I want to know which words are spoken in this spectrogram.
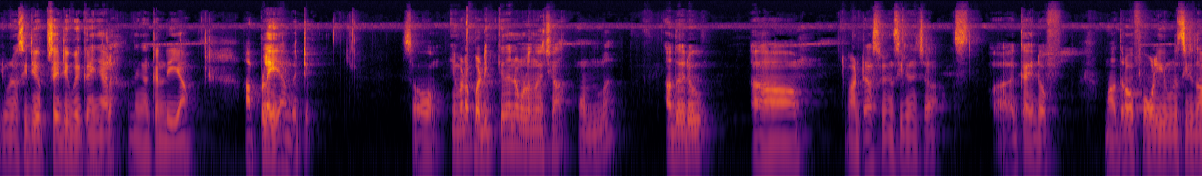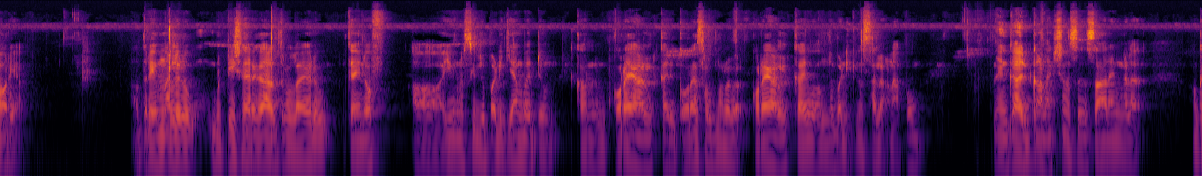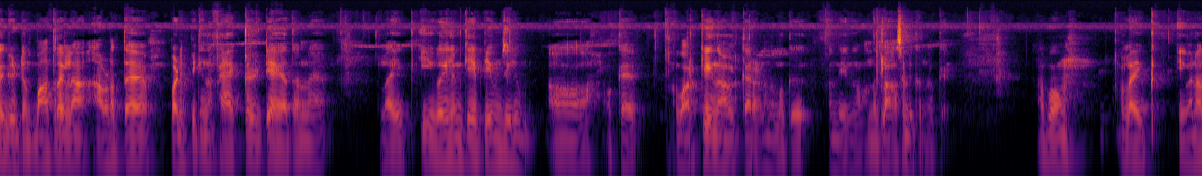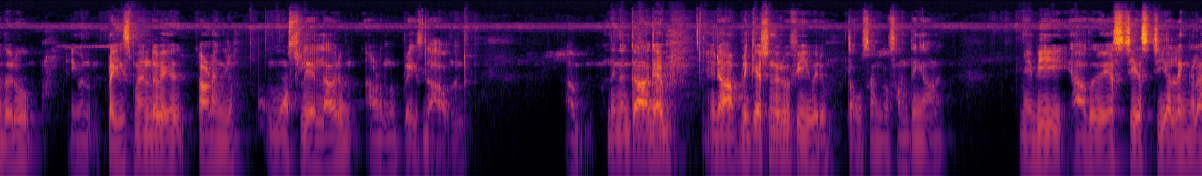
യൂണിവേഴ്സിറ്റി വെബ്സൈറ്റിൽ പോയി കഴിഞ്ഞാൽ നിങ്ങൾക്ക് എന്ത് ചെയ്യാം? അപ്ലൈ ചെയ്യാൻ പറ്റും. സോ ഇവിടെ പഠിക്കുന്നതിനുള്ളതെന്ന് വെച്ചാൽ ഒന്ന് അതൊരു മദ്രാസ് യൂണിവേഴ്സിറ്റി എന്ന് വെച്ചാൽ kind of mother of all university എന്ന് പറയാം. അത്രയും നല്ലൊരു ബ്രിട്ടീഷുകാരുടെ കാലത്തുള്ള ഒരു കൈൻഡ് ഓഫ് യൂണിവേഴ്സിറ്റിയിൽ പഠിക്കാൻ പറ്റും. കാരണം കുറേ ആൾക്കാർ കുറേ സ്ഥലത്തുള്ള കുറേ ആൾക്കാർ വന്ന് പഠിക്കുന്ന സ്ഥലമാണ്. അപ്പം നിങ്ങൾക്ക് ആ ഒരു കണക്ഷൻസ് സാധനങ്ങൾ ഒക്കെ കിട്ടും. മാത്രമല്ല അവിടുത്തെ പഠിപ്പിക്കുന്ന ഫാക്കൽറ്റി ആയാൽ തന്നെ ലൈക്ക് ഈ വൈലും കെ പി എം ജിയിലും ഒക്കെ വർക്ക് ചെയ്യുന്ന ആൾക്കാരാണ് നമുക്ക് എന്ത് ചെയ്യുന്നത്? വന്ന് ക്ലാസ് എടുക്കുന്നതൊക്കെ. അപ്പം ലൈക്ക് ഈവൻ അതൊരു ഈവൻ പ്ലേസ്മെന്റ് വേ ആണെങ്കിലും മോസ്റ്റ്ലി എല്ലാവരും അവിടെ നിന്ന് പ്ലേസ്ഡ് ആവുന്നുണ്ട് നിങ്ങൾക്ക് ആകെ ഒരു ആപ്ലിക്കേഷൻ ഒരു ഫീ വരും തൗസൻഡ് സംതിങ് ആണ്. മേ ബി അത് എസ് ടി എസ് ടി അല്ലെങ്കിൽ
